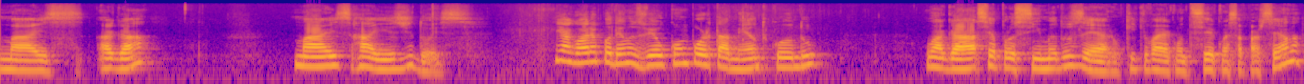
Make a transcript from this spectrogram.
mais H mais raiz de 2. E agora podemos ver o comportamento quando o h se aproxima do zero. O que, que vai acontecer com essa parcela?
